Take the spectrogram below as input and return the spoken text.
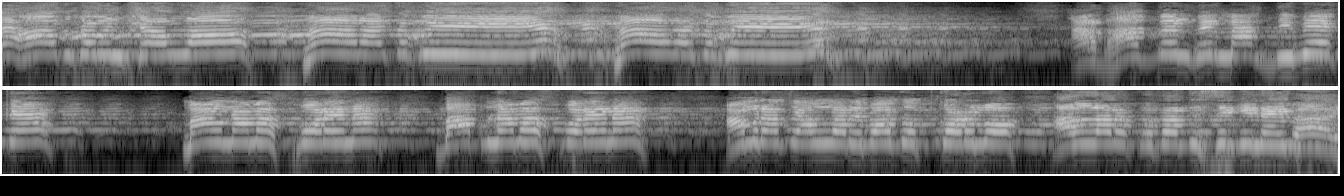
এ হাত উঠাবো ইনশাল্লাহ না রায় তকবীর না রায় তকবীর। আর ভাববেন ফির মাক দিবে কে? মাও নামাজ পড়ে না, বাপ নামাজ পড়ে না। আমরা যে আল্লাহর ইবাদত করব, আল্লাহর কথা দিছে কি নেই ভাই?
